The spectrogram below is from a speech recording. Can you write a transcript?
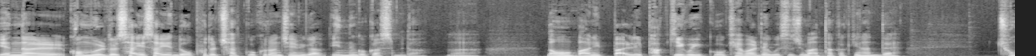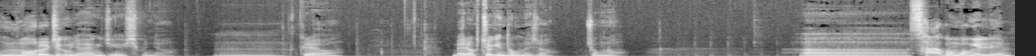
옛날 건물들 사이사이에 노포들 찾고 그런 재미가 있는 것 같습니다. 아, 너무 많이 빨리 바뀌고 있고 개발되고 있어서 좀 안타깝긴 한데 종로를 지금 여행 중이시군요. 음, 그래요. 매력적인 동네죠. 종로. 아, 4001님.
